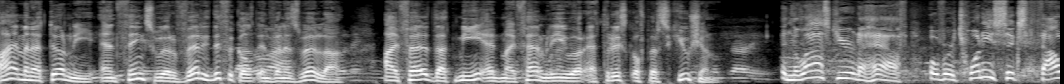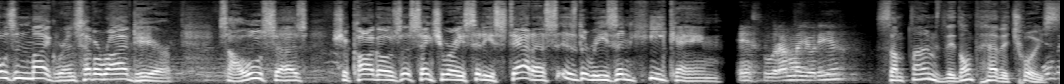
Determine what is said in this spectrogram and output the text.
I am an attorney, and things were very difficult in Venezuela. I felt that me and my family were at risk of persecution. In the last year and a half, over 26,000 migrants have arrived here. Saul says Chicago's sanctuary city status is the reason he came. Sometimes they don't have a choice.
